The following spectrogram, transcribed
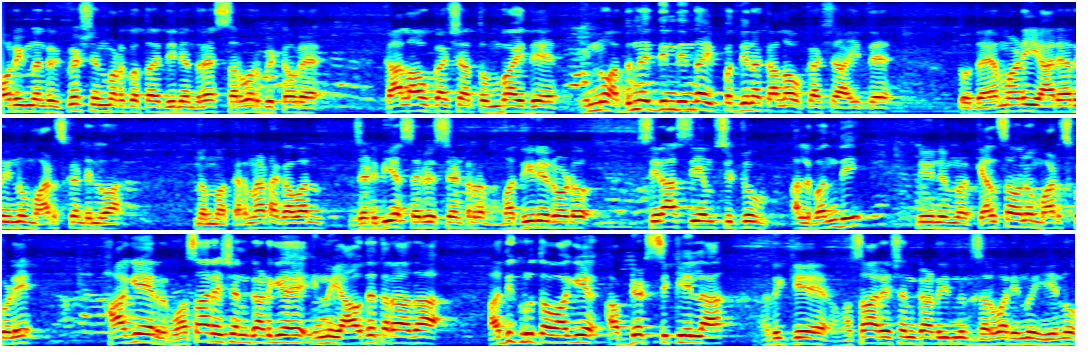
ಅವ್ರಿಗೆ ನಾನು ರಿಕ್ವೆಸ್ಟ್ ಏನು ಮಾಡ್ಕೋತಾ ಇದ್ದೀನಿ ಅಂದರೆ ಸರ್ವರ್ ಬಿಟ್ಟವ್ರೆ. ಕಾಲಾವಕಾಶ ತುಂಬ ಇದೆ. ಇನ್ನೂ ಹದಿನೈದು ದಿನದಿಂದ ಇಪ್ಪತ್ತು ದಿನ ಕಾಲಾವಕಾಶ ಐತೆ. ಸೊ ದಯಮಾಡಿ ಯಾರ್ಯಾರು ಇನ್ನೂ ಮಾಡಿಸ್ಕೊಂಡಿಲ್ವಾ? ನಮ್ಮ Karnataka one Z B S service centre ಮದಿರಿ road Sira C M C two ಅಲ್ಲಿ ಬಂದು ನೀವು ನಿಮ್ಮ ಕೆಲಸವನ್ನು ಮಾಡಿಸ್ಕೊಳ್ಳಿ. ಹಾಗೆ ಹೊಸ ರೇಷನ್ ಕಾರ್ಡ್ಗೆ ಇನ್ನು ಯಾವುದೇ ತರಹದ ಅಧಿಕೃತವಾಗಿ ಅಪ್ಡೇಟ್ ಸಿಕ್ಕಲಿಲ್ಲ ಅದಕ್ಕೆ ಹೊಸ ರೇಷನ್ ಕಾರ್ಡ್ ಇನ್ನು ಸರ್ವರ್ ಇನ್ನೂ ಏನು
